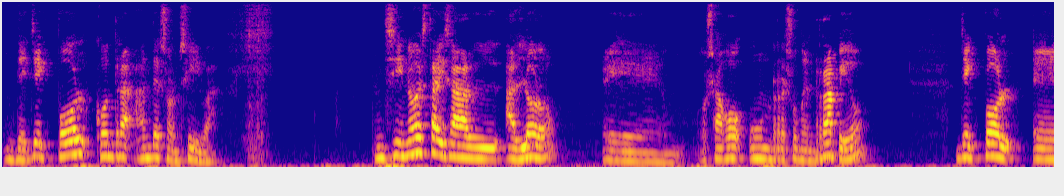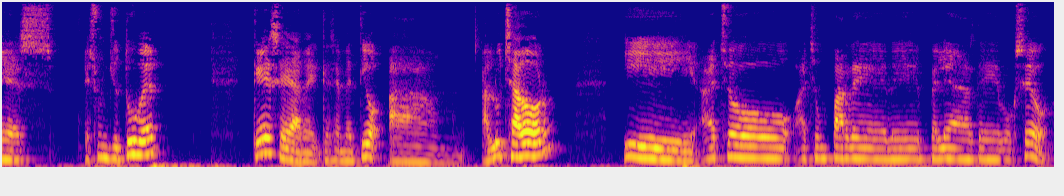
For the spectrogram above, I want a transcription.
de Jake Paul contra Anderson Silva. Si no estáis al, al loro, eh, os hago un resumen rápido. Jake Paul es, es un youtuber que se, que se metió a, luchador y ha hecho, ha hecho un par de, peleas de boxeo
